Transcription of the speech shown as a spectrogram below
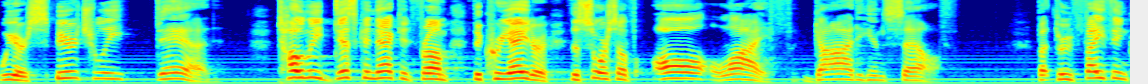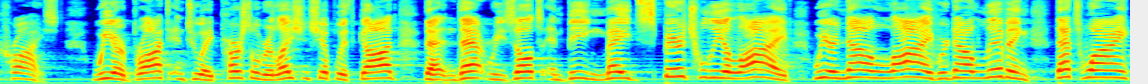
We are spiritually dead, totally disconnected from the Creator, the source of all life, God Himself. But through faith in Christ, we are brought into a personal relationship with God that that results in being made spiritually alive. We are now alive, we're now living. That's why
